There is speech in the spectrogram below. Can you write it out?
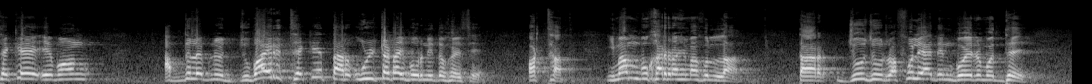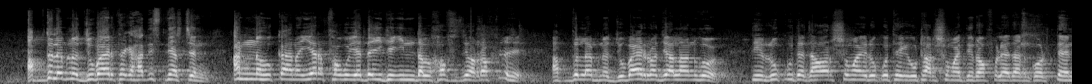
থেকে এবং আব্দুল ইবনু জুবাইর থেকে তার উল্টাটাই বর্ণিত হয়েছে। অর্থাৎ ইমাম বুখার রহিমাহুল্লাহ তার জুজু রফুল আদিন বইয়ের মধ্যে আব্দুল ইবনু জুবাইর থেকে হাদিস নিয়ে আসছেন, আন্নাহু কানা ইয়ারফাউ ইয়াদাইহি ইনদাল খফজি ওয়া রাফহি। আব্দুল্লাহ ইবনু জুবাইর রাদিয়াল্লাহু তিনি রুকুতে যাওয়ার সময়, রুকু থেকে ওঠার সময় তিনি রফুল আদান করতেন।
